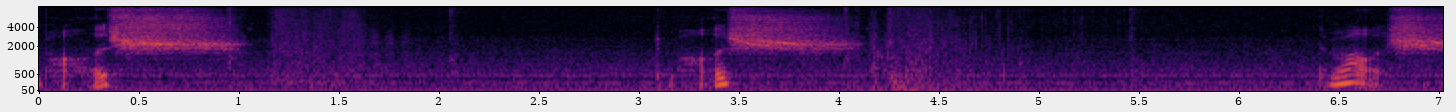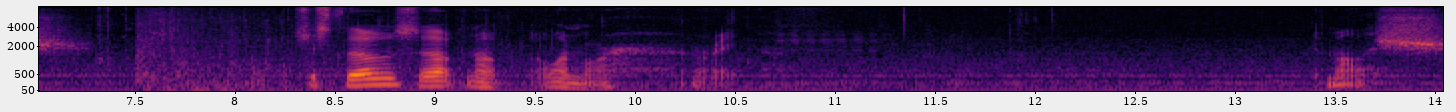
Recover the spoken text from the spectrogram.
Demolish. Demolish. Demolish. Just those? Oh, no, one more. Alright. Demolish.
